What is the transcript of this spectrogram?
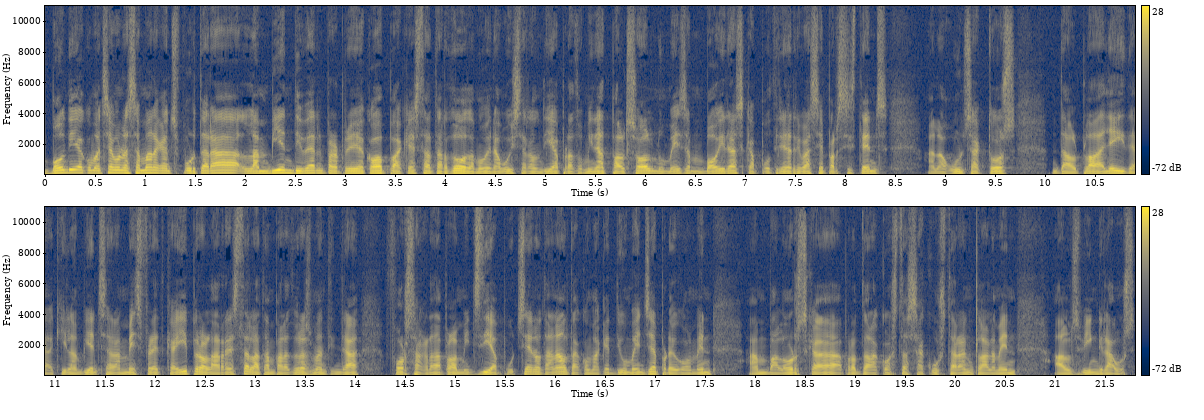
Bon dia, comencem una setmana que ens portarà l'ambient d'hivern per primer cop aquesta tardor. De moment avui serà un dia predominat pel sol, només amb boires que podrien arribar a ser persistents en alguns sectors del Pla de Lleida. Aquí l'ambient serà més fred que ahir, però la resta la temperatura es mantindrà força agradable al migdia. Potser no tan alta com aquest diumenge, però igualment amb valors que a prop de la costa s'acostaran clarament als 20 graus.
